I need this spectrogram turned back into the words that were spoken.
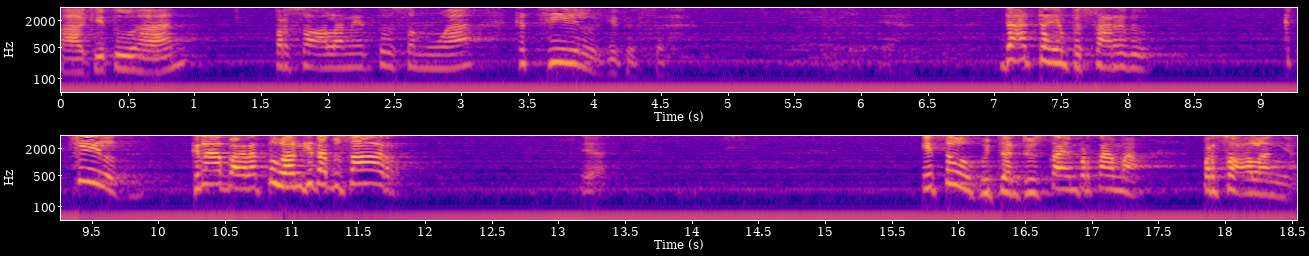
Bagi Tuhan persoalan itu semua kecil gitu saudara. Tidak ada yang besar itu. Kecil, Kenapa? Karena Tuhan kita besar. Ya. Itu hujan dusta yang pertama. persoalannya,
